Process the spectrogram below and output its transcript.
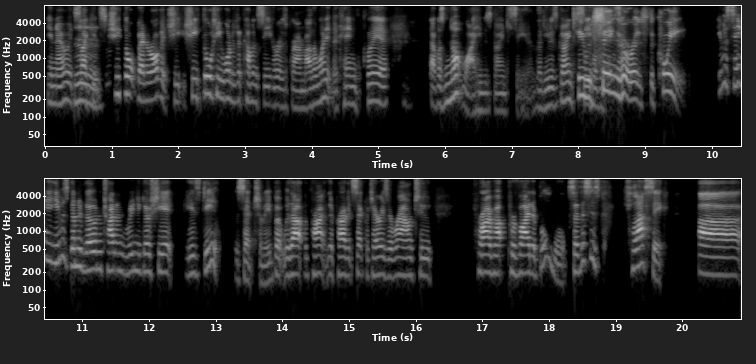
You know, it's mm. like it's she thought better of it. She she thought he wanted to come and see her as grandmother. When it became clear that was not why he was going to see her, that he was going to he see was her seeing her as the queen he was saying he was going to go and try to renegotiate his deal essentially, but without the, the private secretaries around to private, provide a bulwark. So this is classic uh,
